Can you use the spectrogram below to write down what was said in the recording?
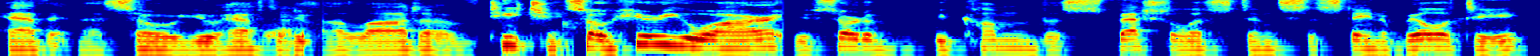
have it. Uh, so you have to do a lot of teaching. So here you are. You've sort of become the specialist in sustainability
